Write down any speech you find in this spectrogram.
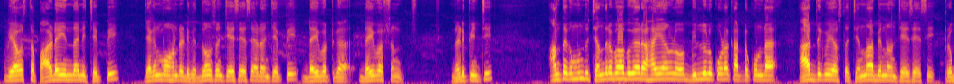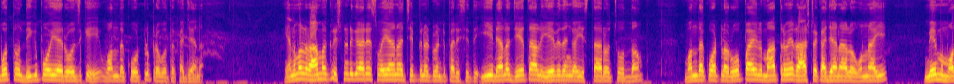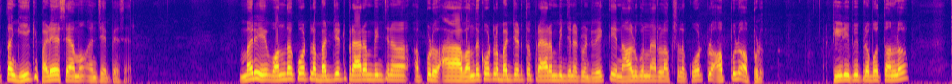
వ్యవస్థ పాడైందని చెప్పి జగన్మోహన్ రెడ్డి విధ్వంసం చేసేసాడని చెప్పి డైవర్ట్గా డైవర్షన్ నడిపించి అంతకుముందు చంద్రబాబు గారి హయాంలో బిల్లులు కూడా కట్టకుండా ఆర్థిక వ్యవస్థ చిన్నాభిన్నం చేసేసి ప్రభుత్వం దిగిపోయే రోజుకి వంద కోట్లు ప్రభుత్వ ఖజానా. యనమల రామకృష్ణుడి గారే స్వయానా చెప్పినటువంటి పరిస్థితి. ఈ నెల జీతాలు ఏ విధంగా ఇస్తారో చూద్దాం. వంద కోట్ల రూపాయలు మాత్రమే రాష్ట్ర ఖజానాలో ఉన్నాయి. మేము మొత్తం గీకి పడేశాము అని చెప్పేశారు. మరి వంద కోట్ల బడ్జెట్ ప్రారంభించిన అప్పుడు ఆ వంద కోట్ల బడ్జెట్తో ప్రారంభించినటువంటి వ్యక్తి నాలుగున్నర లక్షల కోట్లు అప్పులు అప్పుడు. టీడీపీ ప్రభుత్వంలో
